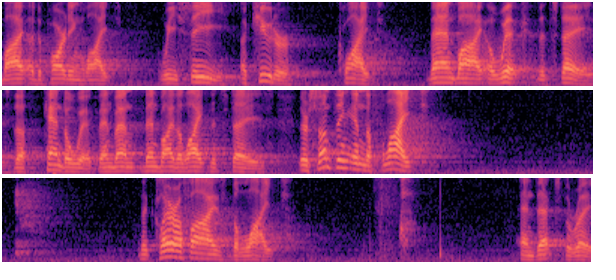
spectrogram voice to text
By a Departing Light. We see acuter quite than by a wick that stays, the candle wick, than by, than by the light that stays. There's something in the flight that clarifies the light and decks the rays,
